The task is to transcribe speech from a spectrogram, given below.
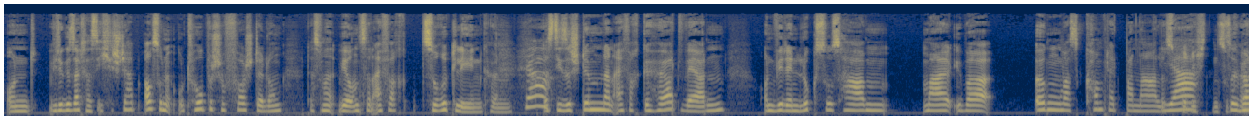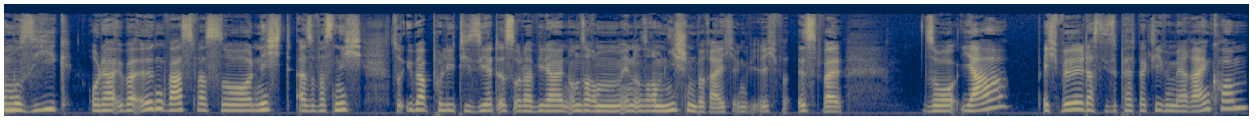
Und wie du gesagt hast, ich habe auch so eine utopische Vorstellung, dass wir uns dann einfach zurücklehnen können. Ja. Dass diese Stimmen dann einfach gehört werden und wir den Luxus haben, mal über irgendwas komplett Banales ja, berichten zu so können. über Musik oder über irgendwas, was so nicht, also was nicht so überpolitisiert ist oder wieder in unserem, in unserem Nischenbereich irgendwie ist, weil so, ja, ich will, dass diese Perspektiven mehr reinkommen,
